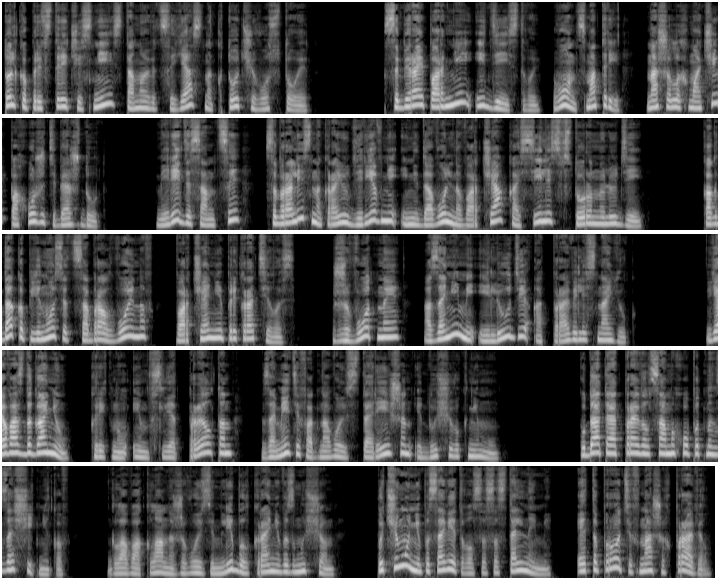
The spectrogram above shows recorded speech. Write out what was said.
Только при встрече с ней становится ясно, кто чего стоит. Собирай парней и действуй. Вон, смотри, наши лохмачи, похоже, тебя ждут. Мереди-самцы собрались на краю деревни и, недовольно ворча, косились в сторону людей. Когда копьеносец собрал воинов, ворчание прекратилось. Животные, а за ними и люди отправились на юг. «Я вас догоню!» — крикнул им вслед Прелтон, заметив одного из старейшин, идущего к нему. Куда ты отправил самых опытных защитников? Глава клана Живой Земли был крайне возмущен. Почему не посоветовался с остальными? Это против наших правил.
